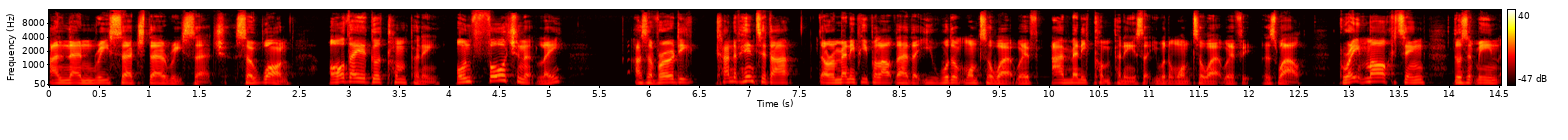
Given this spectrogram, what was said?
and then research their research. So one, are they a good company? Unfortunately, as I've already kind of hinted at, There are many people out there that you wouldn't want to work with, and many companies that you wouldn't want to work with as well. Great marketing doesn't mean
